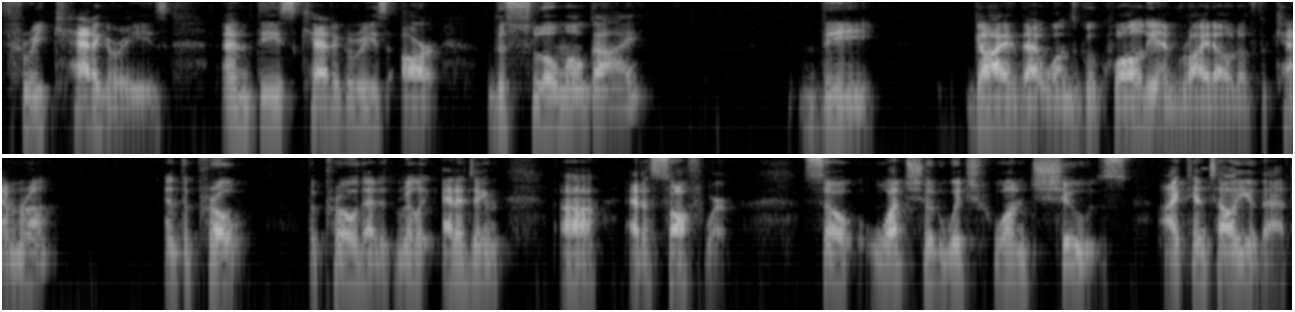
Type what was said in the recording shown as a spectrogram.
three categories. And these categories are the slow-mo guy, the guy that wants good quality and right out of the camera, and the pro, the pro that is really editing uh, at a software. So what should which one choose? I can tell you that.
